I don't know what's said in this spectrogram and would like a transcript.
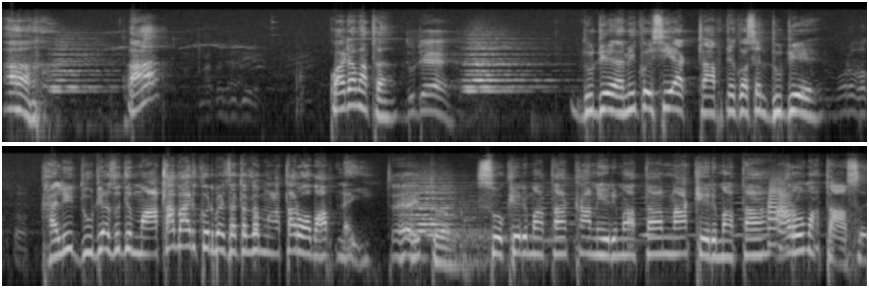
আহ, আহ? কয়টা মাথা? দুটে দুডে আমি কইছি একটা আপনি কছেন দুডে বড় খালি দুডে যদি মাথা বার করবে তাহলে তো মাথার অভাব নাই। তো। চোখের মাথা কানের মাথা নাকের মাথা আরও মাথা আছে।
